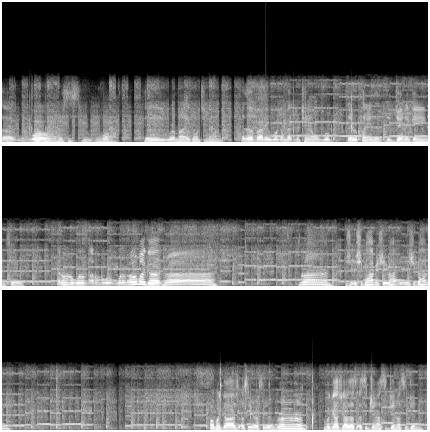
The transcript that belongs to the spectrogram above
the? Whoa, this is whoa. Okay, where am I going to now? Hello everybody, welcome back to my channel. We're, today we're playing the, the Jenna game, so I don't know where I don't know where, where oh my god! Ah! Run! Is she, is she behind me? Is she behind, is she behind me? Oh my gosh, I see her, I see her. Run, run, run! Oh my gosh, guys, I see Jenna, I see Jenna, I see Jenna.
